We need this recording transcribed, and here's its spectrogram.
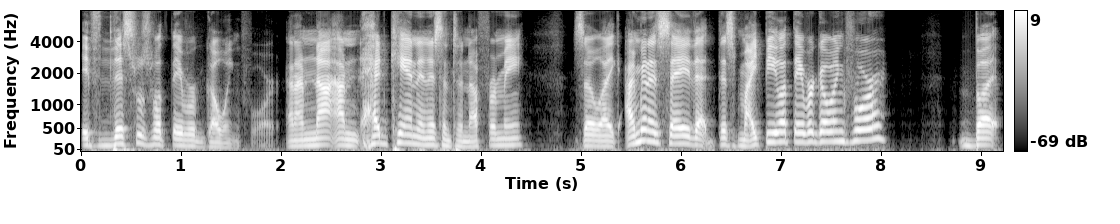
if this was what they were going for. And I'm not I'm headcanon isn't enough for me. So like I'm gonna say that this might be what they were going for, but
